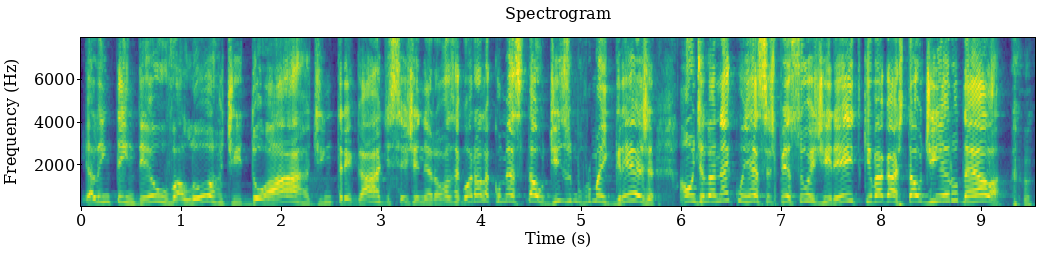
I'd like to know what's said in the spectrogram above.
ela entendeu o valor de doar, de entregar, de ser generosa. Agora ela começa a dar o dízimo para uma igreja onde ela nem conhece as pessoas direito, que vai gastar o dinheiro dela.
